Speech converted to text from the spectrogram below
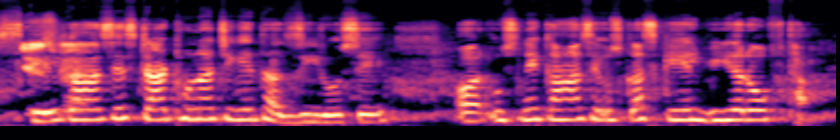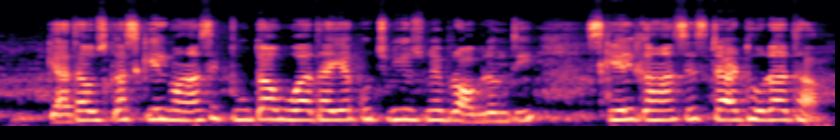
Scale ma'am. कहाँ से स्टार्ट होना चाहिए था? ज़ीरो से। और उसने कहाँ से उसका स्केल वियर ऑफ़ था? क्या था उसका स्केल वहाँ से टूटा हुआ था या कुछ भी उसमें प्रॉब्लम थी? स्केल कहाँ से स्टार्ट हो रहा था?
